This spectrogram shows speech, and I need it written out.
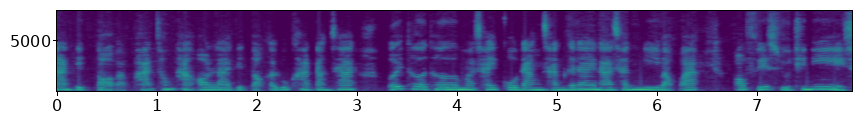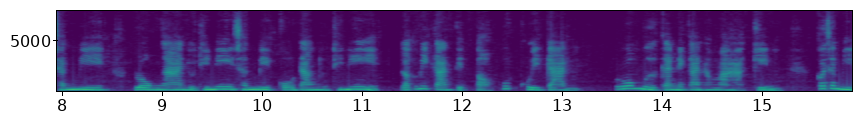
การติดต่อแบบผ่านช่องทางออนไลน์ติดต่อกับลูกค้าต่างชาติ เอ้ยเธอเธอมาใช้โกดังฉันก็ได้นะ ฉันมีแบบว่าออฟฟิศอยู่ที่นี่ ฉันมีโรงงานอยู่ที่นี่ ฉันมีโกดังอยู่ที่นี่ แล้วก็มีการติดต่อพูดคุยกัน ร่วมมือกันในการทำมาหากิน ก็จะมี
